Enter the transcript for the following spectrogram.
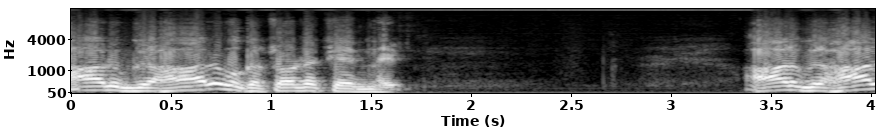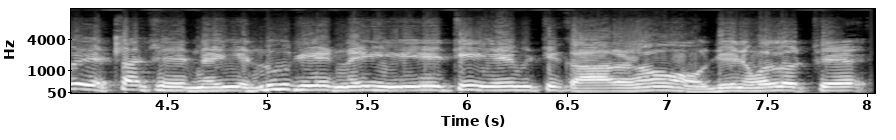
ఆరు గ్రహాలు ఒక చోట చేరినాయి. ఆరు గ్రహాలు ఎట్లా చేరినాయి? ఎందుకు చేరినాయి? ఏటి ఏమిటి కారణం? దీనివల్ల వచ్చే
